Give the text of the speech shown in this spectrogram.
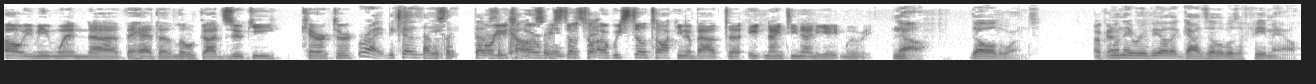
Oh, you mean when uh, they had the little Godzooky character? Right, because That was like that Or was are, the you ta- are we still ta- are we still talking about the eight, 1998 movie? no, the old ones. Okay. When they reveal that Godzilla was a female,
